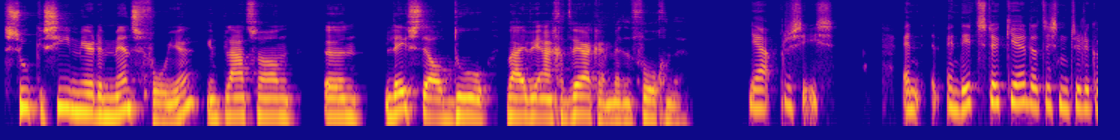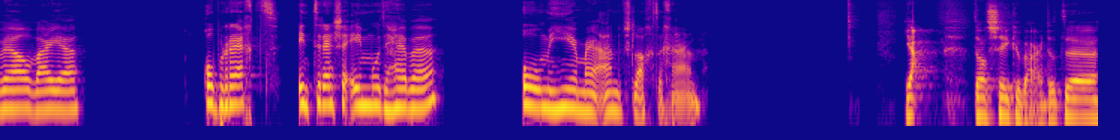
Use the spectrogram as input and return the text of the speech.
zoek, zie meer de mens voor je in plaats van een leefstijldoel waar je weer aan gaat werken met een volgende. Ja, precies. En, en dit stukje, dat is natuurlijk wel waar je oprecht interesse in moet hebben om hiermee aan de slag te gaan. Ja, dat is zeker waar. Dat, uh,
